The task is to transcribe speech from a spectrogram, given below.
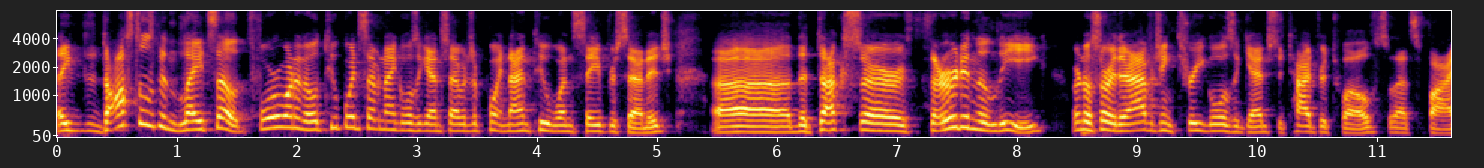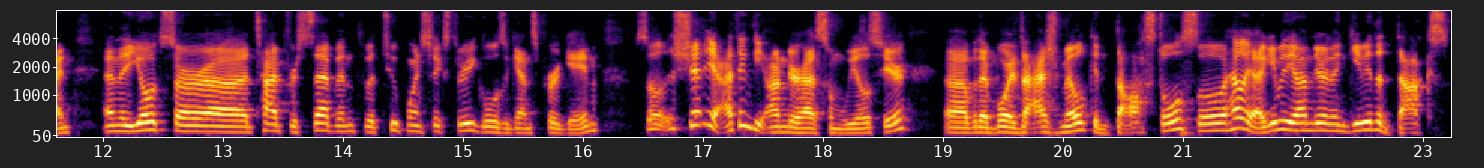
Like the Dostal's been lights out 4 1 0, 2.79 goals against average, a 0.921 save percentage. Uh, the Ducks are third in the league. Or no, sorry, they're averaging three goals against. They're tied for 12, so that's fine. And the Yotes are uh, tied for seventh with 2.63 goals against per game. So shit, yeah, I think the under has some wheels here uh, with their boy Vajmilk and Dostal. So hell yeah, give me the under, then give me the Ducks.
